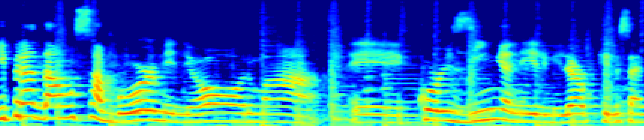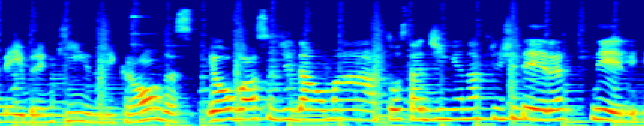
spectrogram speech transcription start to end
E para dar um sabor melhor, uma é, corzinha nele melhor, porque ele sai meio branquinho do micro-ondas, eu gosto de dar uma tostadinha na frigideira nele.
